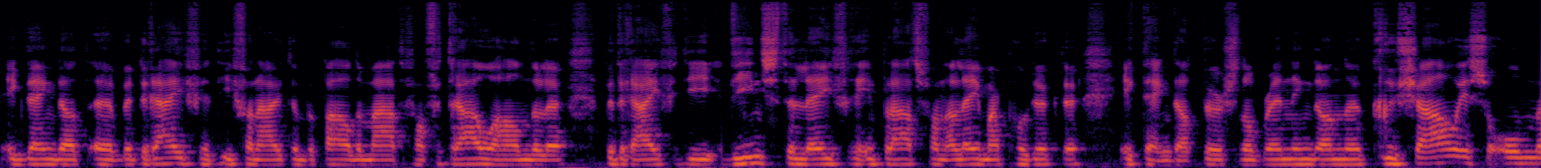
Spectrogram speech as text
ik denk dat bedrijven die vanuit een bepaalde mate van vertrouwen handelen, bedrijven die diensten leveren in plaats van alleen maar producten. Ik denk dat personal branding dan cruciaal is om,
